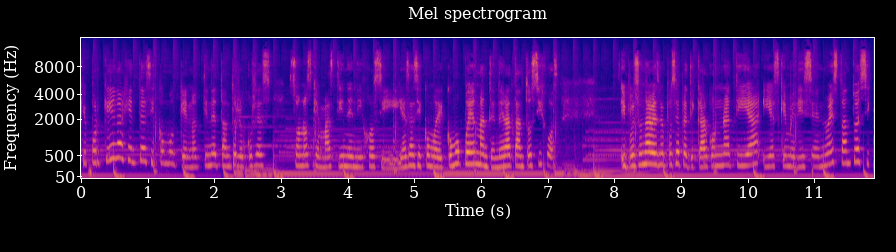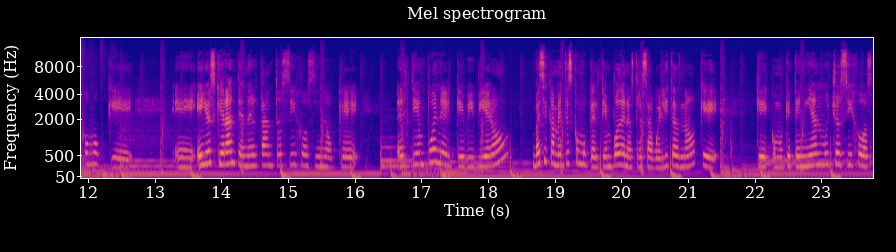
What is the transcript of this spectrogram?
que por qué la gente así como que no tiene tantos recursos son los que más tienen hijos y es así como de cómo pueden mantener a tantos hijos. Y pues una vez me puse a platicar con una tía y es que me dice, no es tanto así como que eh, ellos quieran tener tantos hijos, sino que el tiempo en el que vivieron, básicamente es como que el tiempo de nuestras abuelitas, ¿no? Que, que como que tenían muchos hijos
